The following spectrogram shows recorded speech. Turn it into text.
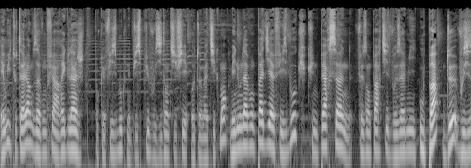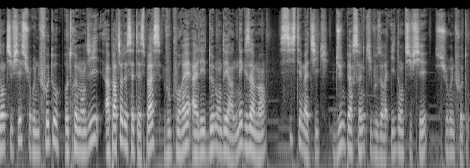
Et oui, tout à l'heure, nous avons fait un réglage pour que Facebook ne puisse plus vous identifier automatiquement, mais nous n'avons pas dit à Facebook qu'une personne faisant partie de vos amis ou pas de vous identifier sur une photo. Autrement dit, à partir de cet espace, vous pourrez aller demander un examen systématique d'une personne qui vous aurait identifié sur une photo.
